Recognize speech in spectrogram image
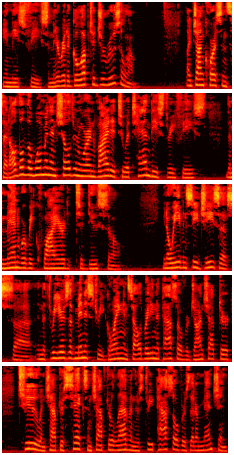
in these feasts, and they were to go up to Jerusalem. Like Jon Courson said, although the women and children were invited to attend these three feasts, the men were required to do so. You know, we even see Jesus uh, in the three years of ministry going and celebrating the Passover. John chapter 2 and chapter 6 and chapter 11. There's three Passovers that are mentioned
